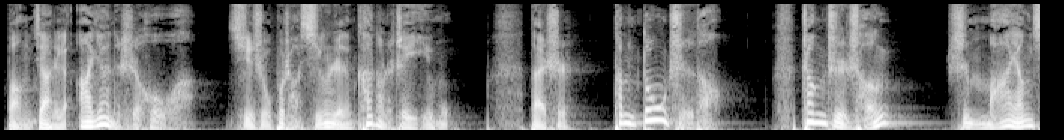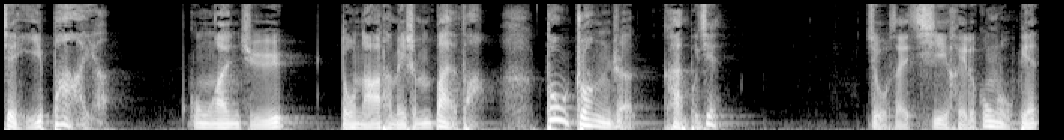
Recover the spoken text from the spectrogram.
绑架这个阿燕的时候啊，其实有不少行人看到了这一幕，但是他们都知道，张志成是麻阳县一霸呀，公安局都拿他没什么办法，都装着。看不见。就在漆黑的公路边，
